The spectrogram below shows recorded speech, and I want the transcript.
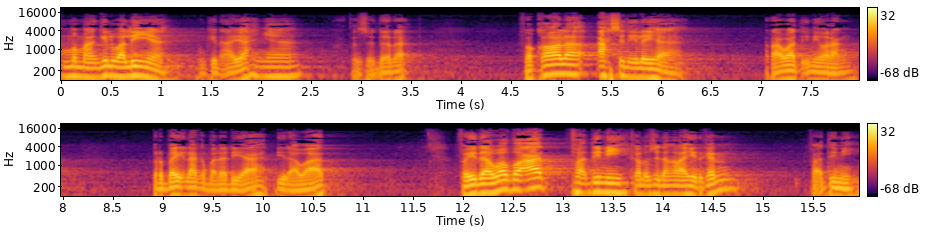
memanggil walinya, mungkin ayahnya atau saudara. Faqala ahsin ilaiha. Rawat ini orang. Berbaiklah kepada dia, dirawat. Fa idza wada'at fatini, kalau sudah melahirkan fatini,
